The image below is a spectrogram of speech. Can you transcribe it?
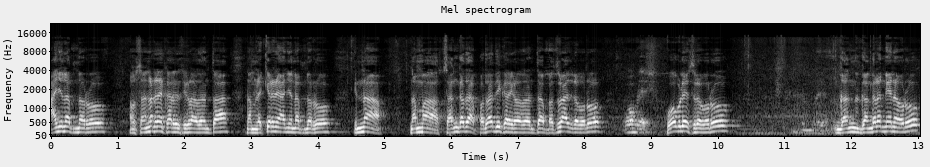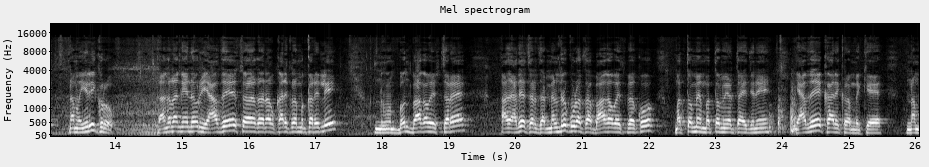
ಆಂಜನಪ್ಪನವರು ನಮ್ಮ ಸಂಘಟನೆ ಕಾರ್ಯದರ್ಶಿಗಳಾದಂಥ ನಮ್ಮ ಲೆಕ್ಕರಣೆ ಆಂಜನಪ್ಪನವರು ಇನ್ನು ನಮ್ಮ ಸಂಘದ ಪದಾಧಿಕಾರಿಗಳಾದಂಥ ಬಸವರಾಜ್ರವರು ಓಬಳೇಶ್. ಓಬಳೇಶ್ವರವರು ಗಂಗ ಗಂಗರಂಗಯ್ಯನವರು ನಮ್ಮ ಹಿರಿಕರು. ಗಂಗರಂಗಯ್ಯನವರು ಯಾವುದೇ ಸ ನಾವು ಕಾರ್ಯಕ್ರಮ ಕರೀಲಿ ಬಂದು ಭಾಗವಹಿಸ್ತಾರೆ. ಅದು ಅದೇ ಥರ ನಮ್ಮೆಲ್ಲರೂ ಕೂಡ ತ ಭಾಗವಹಿಸಬೇಕು. ಮತ್ತೊಮ್ಮೆ ಮತ್ತೊಮ್ಮೆ ಹೇಳ್ತಾ ಇದ್ದೀನಿ ಯಾವುದೇ ಕಾರ್ಯಕ್ರಮಕ್ಕೆ ನಮ್ಮ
